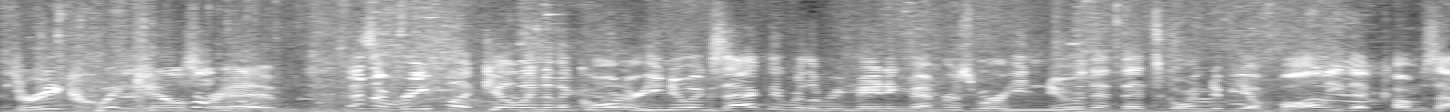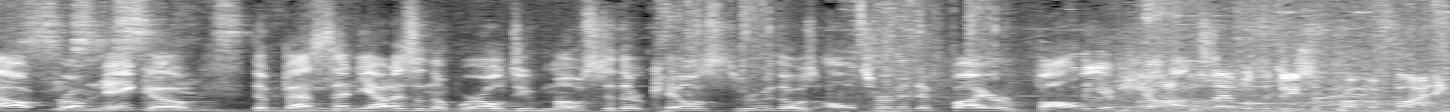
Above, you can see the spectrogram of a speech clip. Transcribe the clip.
three quick kills for him. That's a reflect kill into the corner. He knew exactly where the remaining members were. He knew that that's going to be a volley that comes out from Nako. The best Zenyattas in the world do most of their kills through those alternative fire volley of upper shots. level to do some proper fighting.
